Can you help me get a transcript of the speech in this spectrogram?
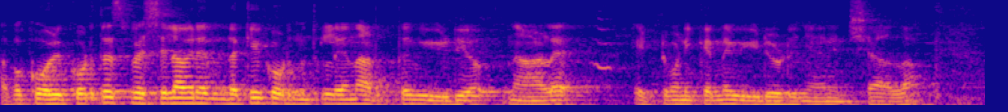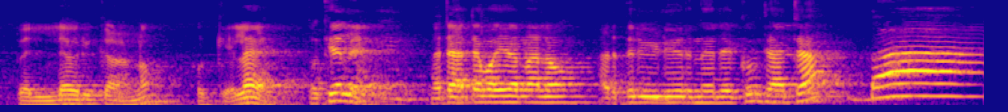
അപ്പൊ കോഴിക്കോടത്തെ സ്പെഷ്യൽ അവർ എന്തൊക്കെ കൊടുത്തിട്ടുള്ളതെന്ന് അടുത്ത വീഡിയോ നാളെ എട്ട് മണിക്ക് തന്നെ വീഡിയോ ഇടും ഞാൻ ഇൻഷാല്ല അപ്പൊ എല്ലാവരും കാണണം. ഓക്കെ അല്ലേ? ഓക്കെ അല്ലേ? എന്നാ ടാറ്റ പോയി പറഞ്ഞാലോ? അടുത്തൊരു വീഡിയോ വരുന്നതിലേക്കും ടാറ്റ? ബൈ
